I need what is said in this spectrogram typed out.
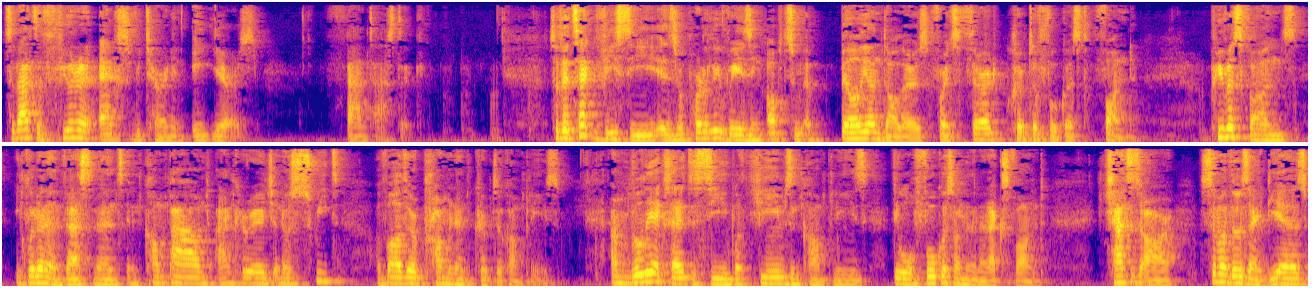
So that's a 300x return in eight years. Fantastic. So the tech VC is reportedly raising up to a billion dollars for its third crypto-focused fund. Previous funds included investments in Compound, Anchorage, and a suite of other prominent crypto companies. I'm really excited to see what themes and companies they will focus on in the next fund. Chances are some of those ideas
